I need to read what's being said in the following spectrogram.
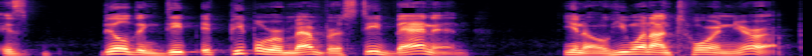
is building deep. If people remember, Steve Bannon, you know, he went on tour in Europe.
